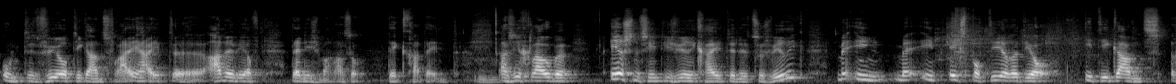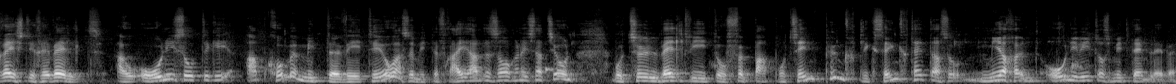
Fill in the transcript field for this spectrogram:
und dafür die ganze Freiheit äh, anwirft, dann ist man also dekadent. Mhm. Also ich glaube, Erstens sind die Schwierigkeiten nicht so schwierig. Wir, exportieren ja in die ganze restliche Welt auch ohne solche Abkommen mit der WTO, also mit der Freihandelsorganisation, wo die Zölle weltweit auf ein paar Prozentpunkte gesenkt hat. Also wir können ohne weiteres mit dem leben.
